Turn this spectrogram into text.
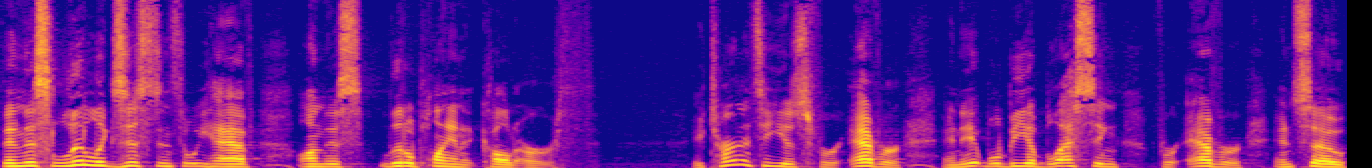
than this little existence that we have on this little planet called Earth. Eternity is forever, and it will be a blessing forever. And so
